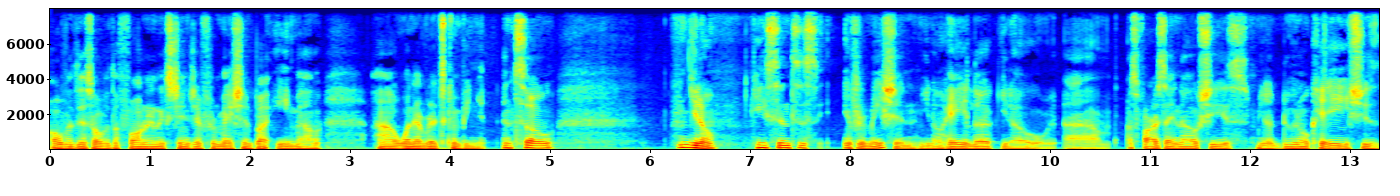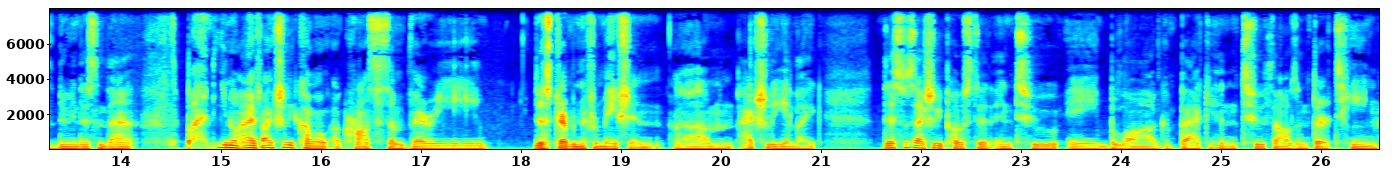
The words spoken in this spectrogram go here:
over this over the phone and exchange information by email uh, whenever it's convenient. And so, you know, he sends this information. You know, hey, look, you know, um, as far as I know, she's you know doing okay. She's doing this and that. But you know, I've actually come across some very disturbing information. Um, actually, like this was actually posted into a blog back in 2013.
